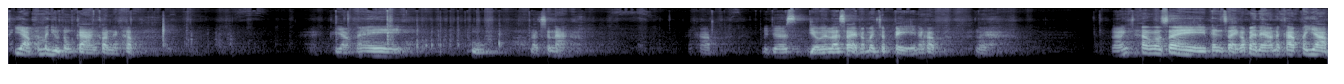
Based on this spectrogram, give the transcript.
ขยับให้มันอยู่ตรงกลางก่อนนะครับ ขยับให้ ถูกลักษณะนะครับเดี๋ยวเดี๋ยวเวลาใส่แล้วมันจะเป๋นะครับนะหลังจากเราใส่แผ่นใส่เข้าไปแล้วนะครับ พยายาม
